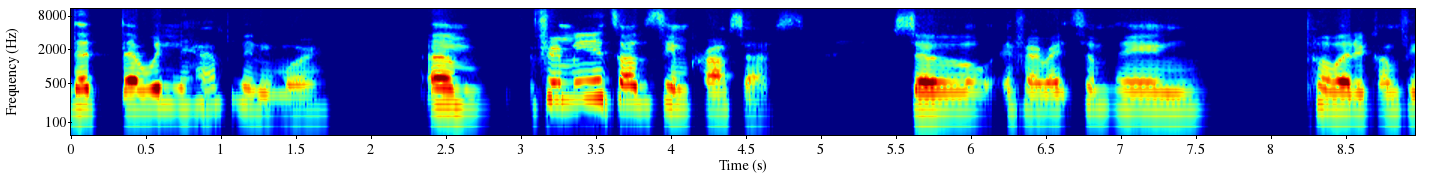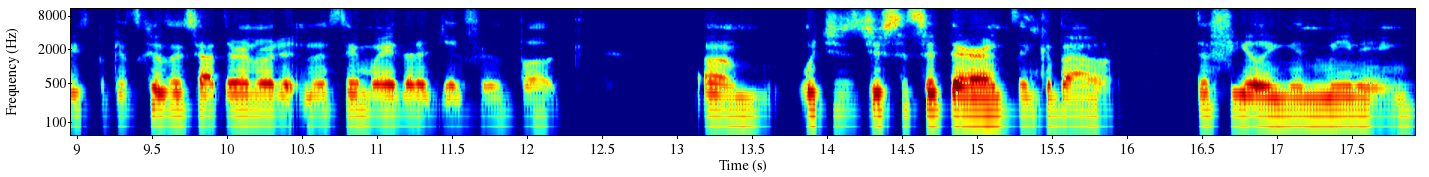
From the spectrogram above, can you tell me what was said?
That that wouldn't happen anymore. Um, for me, it's all the same process. So if I write something poetic on Facebook, it's because I sat there and wrote it in the same way that I did for the book, um, which is just to sit there and think about the feeling and meaning.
